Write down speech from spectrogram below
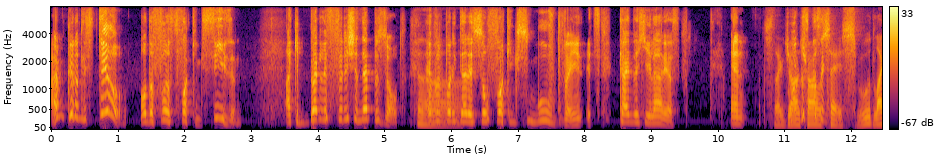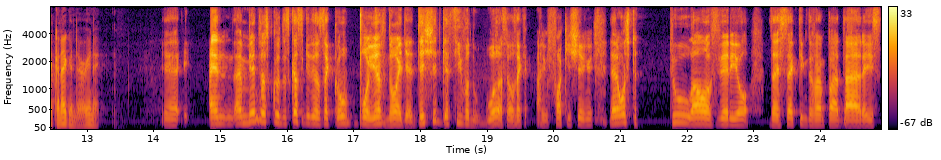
I'm currently still on the first fucking season. I can barely finish an episode. Everybody Uh, there is so fucking smooth brain. It's kind of hilarious. And It's like John would say, "Smooth like an egg in there, ain't it?" Yeah, and uh, me and Vasco discussing it. I was like, "Oh boy, you have no idea. This shit gets even worse." I was like, "Are you fucking shitting me?" Then I watched a two-hour video dissecting the Vampire Diaries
